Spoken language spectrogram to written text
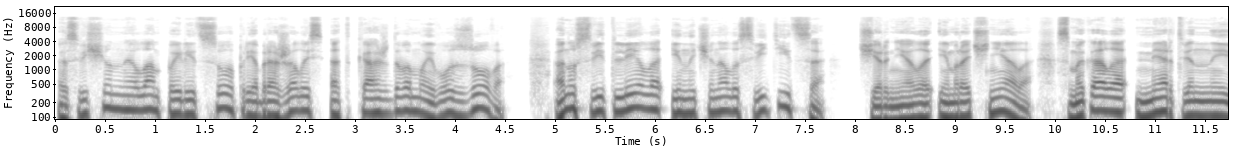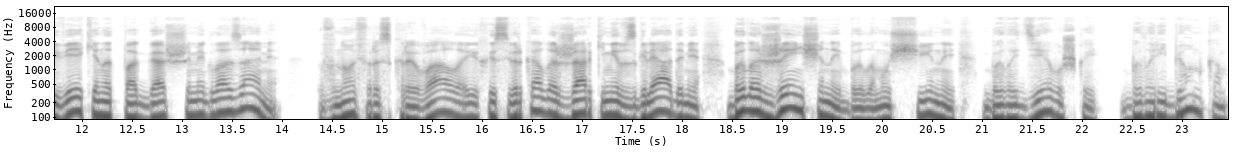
Освещенное лампой лицо преображалось от каждого моего зова. Оно светлело и начинало светиться, чернело и мрачнело, смыкало мертвенные веки над погасшими глазами, вновь раскрывало их и сверкало жаркими взглядами, было женщиной, было мужчиной, было девушкой, было ребенком,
